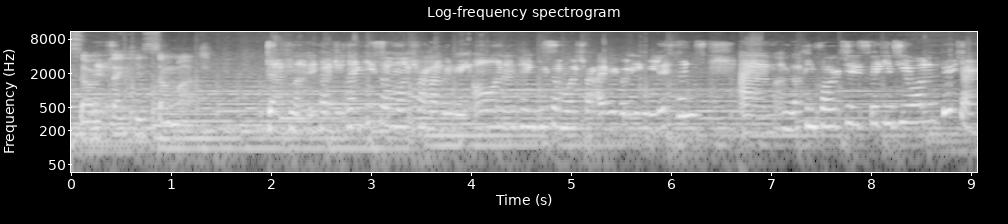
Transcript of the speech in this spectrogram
So yes. thank you so much. Definitely, Patrick. Thank you so much for having me on, and thank you so much for everybody who listens. Um, I'm looking forward to speaking to you all in the future.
